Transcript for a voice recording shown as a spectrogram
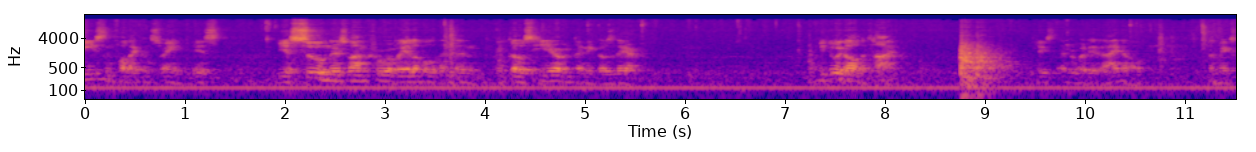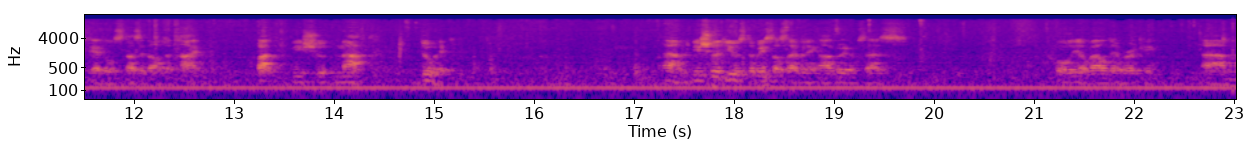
reason for that constraint is we assume there's one crew available and then it goes here and then it goes there. We do it all the time. At least everybody that I know that makes schedules does it all the time. But we should not do it. Um, we should use the resource leveling algorithms as poorly or well they're working um,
